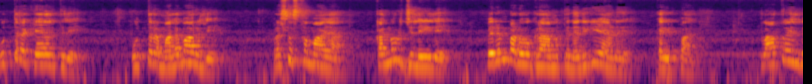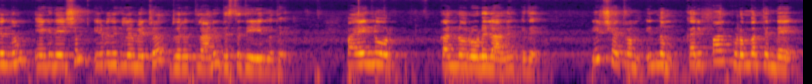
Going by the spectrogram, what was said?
ഉത്തര കേരളത്തിലെ ഉത്തര മലബാറിലെ പ്രശസ്തമായ കണ്ണൂർ ജില്ലയിലെ പെരുമ്പടവ് ഗ്രാമത്തിനരികെയാണ് കരിപ്പാൽ. പ്ലാത്രയിൽ നിന്നും ഏകദേശം ഇരുപത് കിലോമീറ്റർ ദൂരത്തിലാണ് ഇത് സ്ഥിതി ചെയ്യുന്നത്. പയ്യന്നൂർ കണ്ണൂർ റോഡിലാണ് ഇത്. ഈ ക്ഷേത്രം ഇന്നും കരിപ്പാൽ കുടുംബത്തിന്റെ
